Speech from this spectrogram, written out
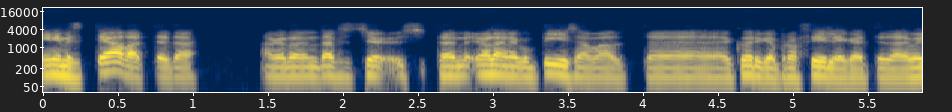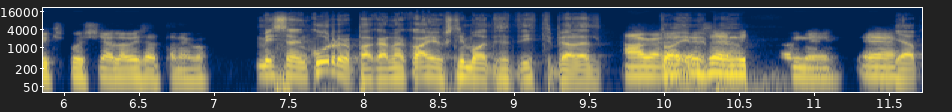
inimesed teavad teda, aga ta on täpselt, ta on- ei ole nagu piisavalt äh, kõrge profiiliga, et teda ei võiks bussi alla visata nagu. mis on kurb, aga no kahjuks niimoodi see tihtipeale aga Toimib, see on lihtsalt nii, jah.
